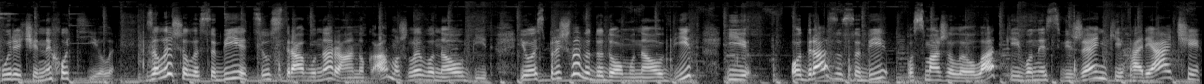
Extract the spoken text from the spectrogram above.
курячі не хотіли. Залишили собі цю страву на ранок, а можливо на обід. І ось прийшли ви додому на обід і одразу собі посмажили оладки, і вони свіженькі, гарячі.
